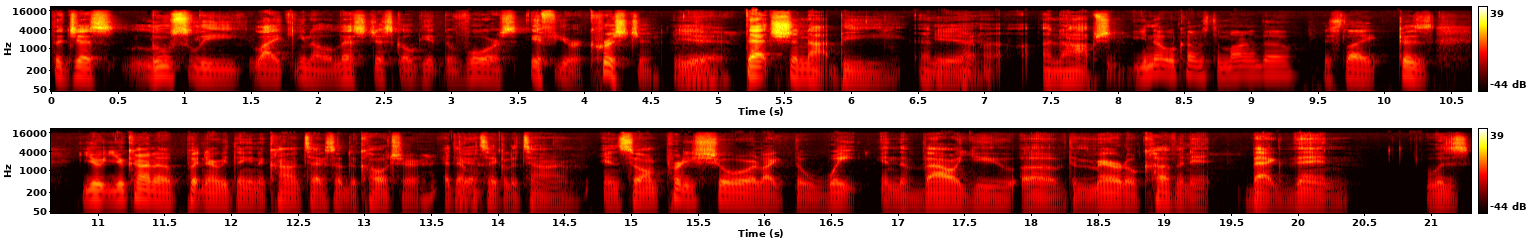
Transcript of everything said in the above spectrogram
the just loosely, like, you know, let's just go get divorced if you're a Christian. Yeah. That should not be an, Yeah. an option. You know what comes to mind though? It's like because you're you're kind of putting everything in the context of the culture at that Yeah. particular time, and so I'm pretty sure like the weight and the value of the marital covenant back then was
